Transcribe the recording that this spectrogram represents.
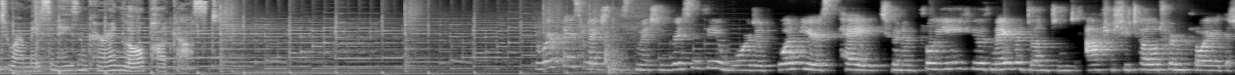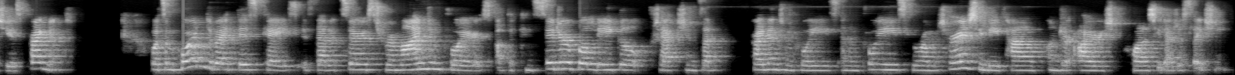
to our Mason Hayes and Curran Law podcast. The Workplace Relations Commission recently awarded one year's pay to an employee who was made redundant after she told her employer that she is pregnant. What's important about this case is that it serves to remind employers of the considerable legal protections that pregnant employees and employees who are on maternity leave have under Irish equality legislation.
